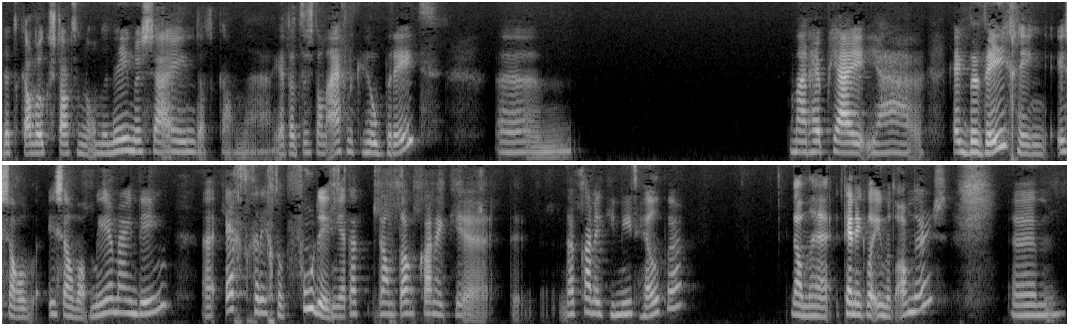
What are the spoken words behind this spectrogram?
dat kan ook startende ondernemers zijn. Dat, kan, ja, dat is dan eigenlijk heel breed. Um, maar heb jij, ja, kijk, beweging is al, is al wat meer mijn ding. Echt gericht op voeding, ja, dat, dan, dan, kan ik je, dan kan ik je niet helpen. Dan ken ik wel iemand anders. Um,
